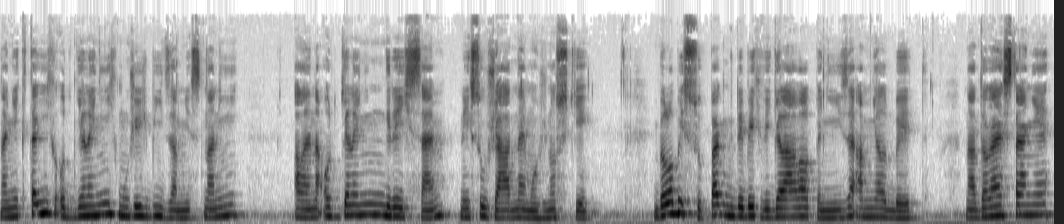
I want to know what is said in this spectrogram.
Na některých odděleních můžeš být zaměstnaný, ale na oddělení, kde jsem, nejsou žádné možnosti. Bylo by super, kdybych vydělával peníze a měl byt. Na druhé straně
